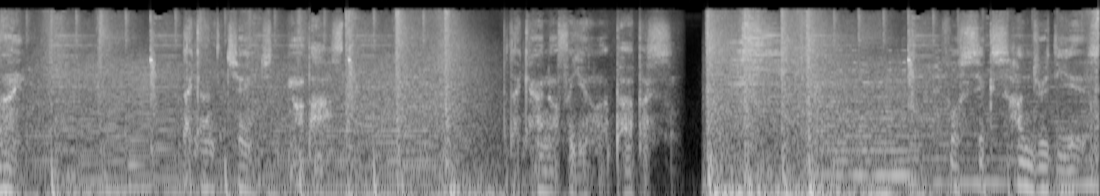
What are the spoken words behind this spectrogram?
Mine. I can't change your past. But I can offer you a purpose. For 600 years,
